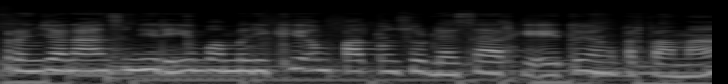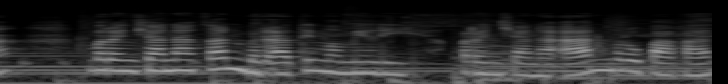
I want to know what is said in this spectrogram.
Perencanaan sendiri memiliki empat unsur dasar, yaitu yang pertama, merencanakan berarti memilih. Perencanaan merupakan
